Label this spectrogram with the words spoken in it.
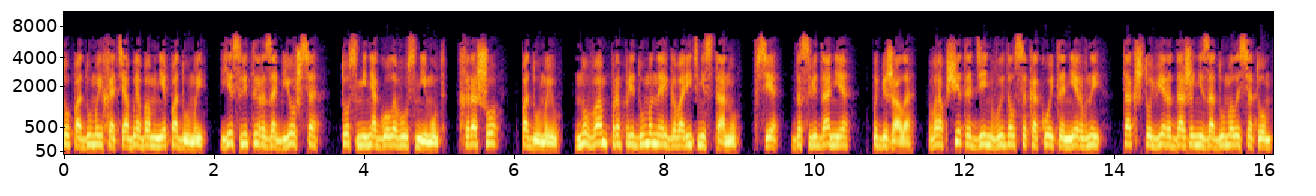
то подумай хотя бы обо мне подумай. Если ты разобьешься, то с меня голову снимут. Хорошо, подумаю. Но вам про придуманное говорить не стану. Все, до свидания, побежала. Вообще-то день выдался какой-то нервный, так что Вера даже не задумалась о том,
